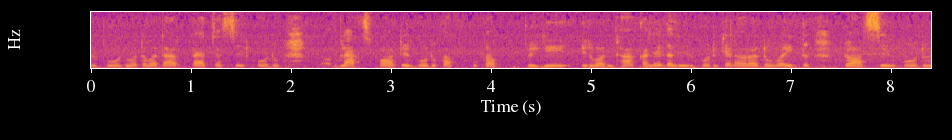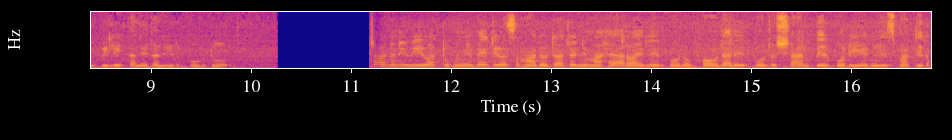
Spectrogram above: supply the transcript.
ಇರ್ಬೋದು ಅಥವಾ ಡಾರ್ಕ್ ಪ್ಯಾಚಸ್ ಇರ್ಬೋದು ಬ್ಲ್ಯಾಕ್ ಸ್ಪಾಟ್ ಇರ್ಬೋದು, ಕಪ್ಪು ಕಪ್ಪಿಗೆ ಇರುವಂತಹ ಕಲೆಗಳಿರ್ಬೋದು, ಕೆಲವರದ್ದು ವೈಟ್ ಡಾಟ್ಸ್ ಇರ್ಬೋದು, ಬಿಳಿ ಕಲೆಗಳಿರ್ಬೋದು. ಮಂತ್ರವನ್ನು ನೀವು ಇವತ್ತು ಹುಣ್ಣಿಮೆ ದಿವಸ ಮಾಡೋದಾದರೆ ನಿಮ್ಮ ಹೇರ್ ಆಯಿಲ್ ಇರ್ಬೋದು ಪೌಡರ್ ಇರ್ಬೋದು ಶ್ಯಾಂಪು ಇರ್ಬೋದು, ಏನು ಯೂಸ್ ಮಾಡ್ತೀರಾ,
